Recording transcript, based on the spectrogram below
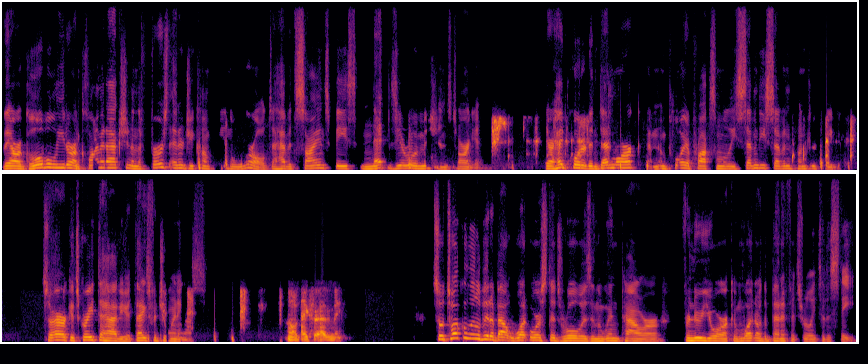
They are a global leader on climate action and the first energy company in the world to have its science based net zero emissions target. They are headquartered in Denmark and employ approximately 7,700 people. So, Erik, it's great to have you here. Thanks for joining us. Oh, thanks for having me. So, talk a little bit about what Orsted's role is in the wind power for New York and what are the benefits really to the state.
